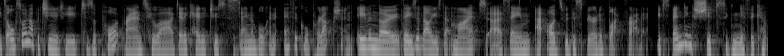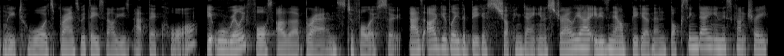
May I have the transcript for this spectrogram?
It's also an opportunity to support brands who are dedicated to sustainable and ethical production, even though these are values that might uh, seem at odds with the spirit of Black Friday. If spending shifts significantly towards brands with these values at their core, it will really force other brands to follow suit. As arguably the biggest shopping day in Australia, it is now bigger than Boxing Day in this country.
